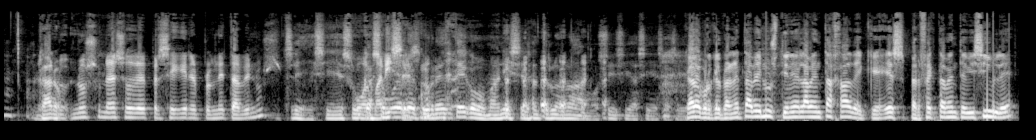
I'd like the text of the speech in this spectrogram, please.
Claro. ¿No, suena eso de perseguir el planeta Venus? Sí, sí, es un caso muy recurrente como Manises, antes lo hablábamos. Sí, sí, así es, así Claro, porque el planeta Venus tiene la ventaja de que es perfectamente visible,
